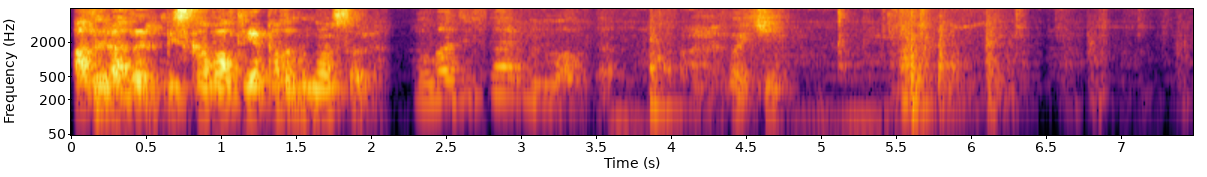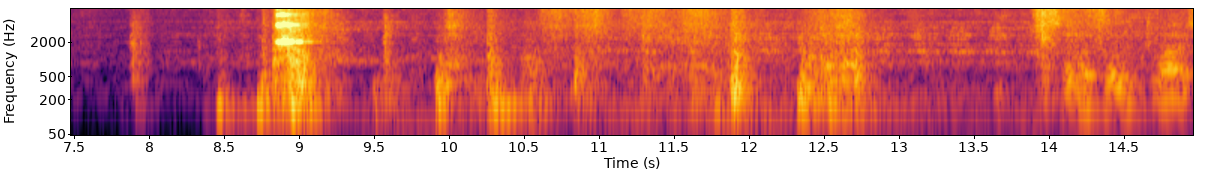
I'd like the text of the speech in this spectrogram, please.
Alır alır. Biz kahvaltı yapalım bundan sonra. Domates var mı dolapta? Bakayım. Salatalık var.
